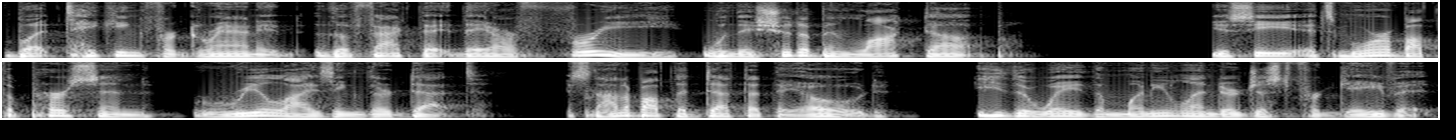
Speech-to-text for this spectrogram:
but taking for granted the fact that they are free when they should have been locked up. You see, it's more about the person realizing their debt. It's not about the debt that they owed. Either way, the money lender just forgave it.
